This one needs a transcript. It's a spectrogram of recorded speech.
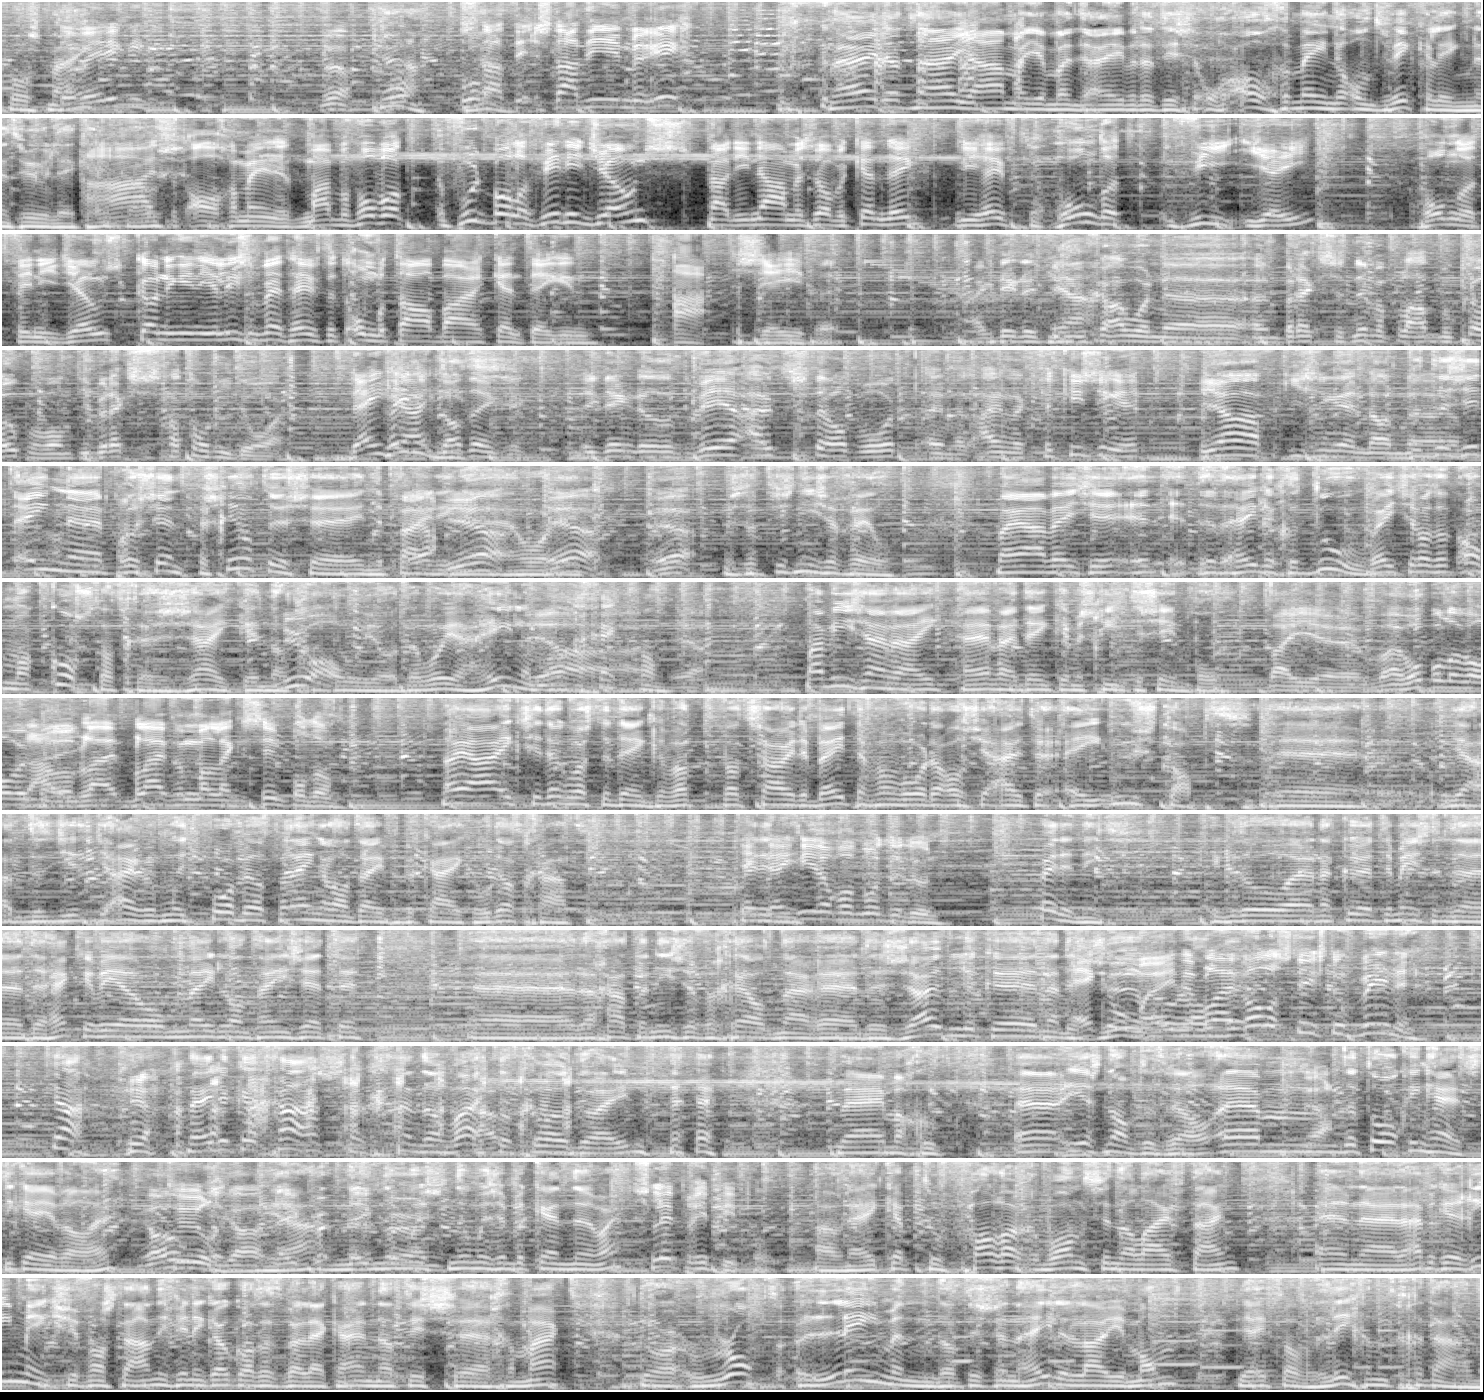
Volgens mij. Dat weet ik niet. Ja. Staat, staat niet in bericht. Nee, dat, nou, ja, maar, je- maar, nee, maar dat is al- algemene ontwikkeling natuurlijk. hè, Ah, is het algemeen. Maar bijvoorbeeld voetballer Vinnie Jones. Nou, die naam is wel bekend, denk ik. Die heeft 100 VJ. 100 Vinnie Jones. Koningin Elisabeth heeft het onbetaalbare kenteken A7. Ik denk dat je Ja. nu gauw een, eh, een Brexit nummerplaat moet kopen, want die Brexit gaat toch niet door. Denk jij? Dat denk ik. Ik denk dat het weer uitgesteld wordt en uiteindelijk... Verkiezingen. Ja, verkiezingen en dan... Want er eh, zit 1% procent verschil tussen eh, in de peiling, Ja, eh, hoor ja, ik. ja. Dus dat is niet zoveel. Maar ja, weet je, het, hele gedoe. Weet je wat het allemaal kost, dat gezeik en dat Nu gedoe, joh. Daar word je helemaal Ja, gek van. ja. Maar wie zijn wij? Hè, wij denken misschien te simpel. Wij, eh, wij hobbelen wel weer Nou, we mee. blijven, blijven maar lekker simpel dan. Nou ja, ik zit ook wel eens te denken, wat, wat zou je er beter van worden als je uit de EU stapt? Eh, ja, je, je- eigenlijk moet je het voorbeeld van Engeland even bekijken, hoe dat gaat. Weet Ik denk niet. niet dat we het moeten doen. Ik weet het niet. Ik bedoel, eh, dan kun je tenminste de, de hekken weer om Nederland heen zetten. Eh, dan gaat er niet zoveel geld naar eh, de zuidelijke, naar de Hek omheen, dan blijft alle stikstof binnen. Ja, nee, dan krijg je gaas. Dan- Dan waait dat gewoon doorheen. Nee, maar goed. Eh, je snapt het wel. Ehm, De Talking Heads, die ken je wel, hè? Oh, Tuurlijk. Ja, Ja, noem, eens, noem eens een bekend nummer. Slippery people. Oh nee, ik heb toevallig Once in a Lifetime. En eh, daar heb ik een remixje van staan. Die vind ik ook altijd wel lekker. En dat is eh, gemaakt door Rod Lehman. Dat is een hele luie man. Die heeft dat liggend gedaan.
